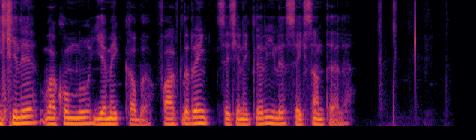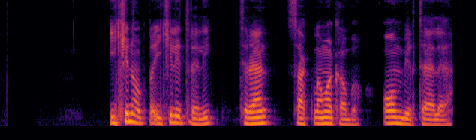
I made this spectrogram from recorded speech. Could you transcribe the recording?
İkili vakumlu yemek kabı. Farklı renk seçenekleriyle 80 TL. 2.2 litrelik trend saklama kabı 11 TL.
